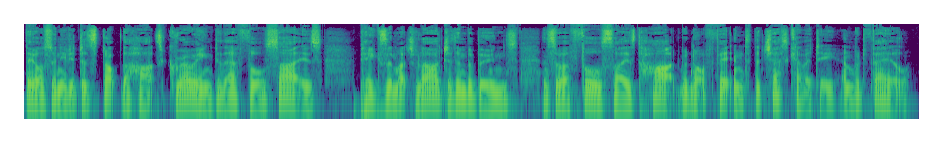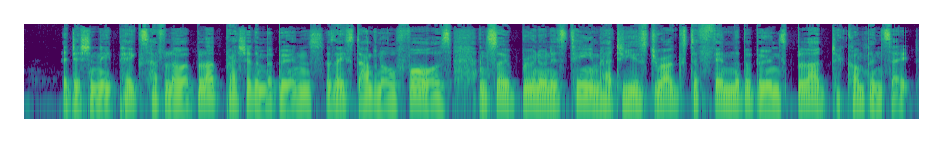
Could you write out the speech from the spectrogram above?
They also needed to stop the hearts growing to their full size. Pigs are much larger than baboons, and so a full sized heart would not fit into the chest cavity and would fail. Additionally, pigs have lower blood pressure than baboons as they stand on all fours, and so Bruno and his team had to use drugs to thin the baboon's blood to compensate.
